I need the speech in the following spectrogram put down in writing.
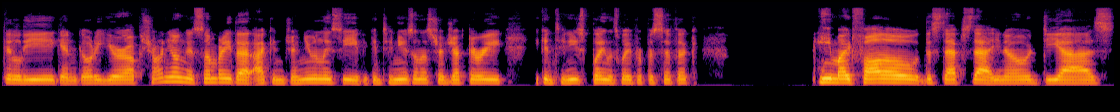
the league and go to Europe. Sean Young is somebody that I can genuinely see if he continues on this trajectory, he continues playing this way for Pacific. He might follow the steps that you know Diaz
